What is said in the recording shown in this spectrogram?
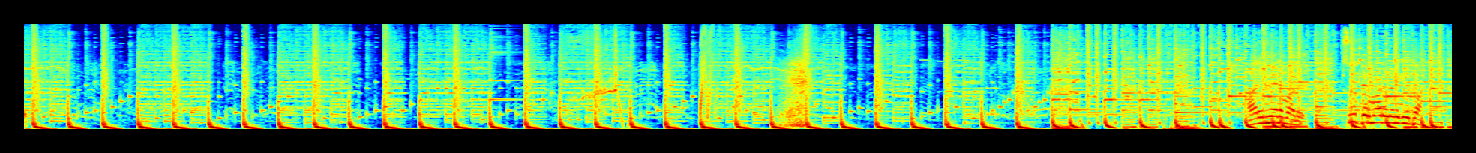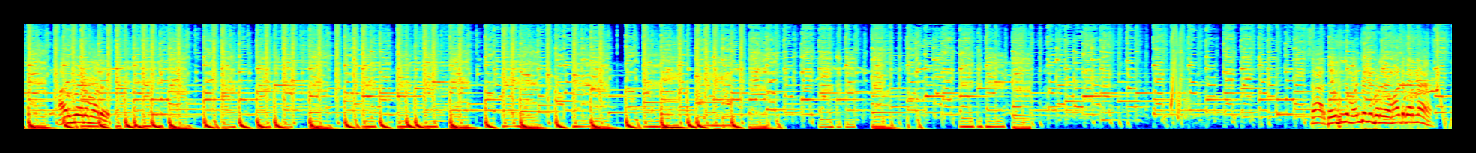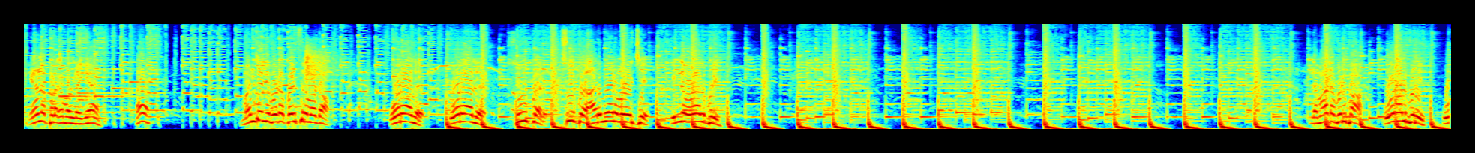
அருமையான மாடு. சூப்பர் மாடு நினைக்குதுப்பா அருமையான மாடு. சார் தயவு செஞ்சு மஞ்சள் போடுங்க மாட்டுக்காரன. என்ன பழக்கம் பண்றீங்க? மஞ்சள் போட்டால் பறிச்சிட மாட்டோம். ஒரு ஆளு ஒரு ஆளு. Super super. அருமையான முயற்சி. இன்னும் ஒரு ஆள் பிடி. இந்த மாட்டை பிடிப்பா. ஒரு ஆள் பிடி.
